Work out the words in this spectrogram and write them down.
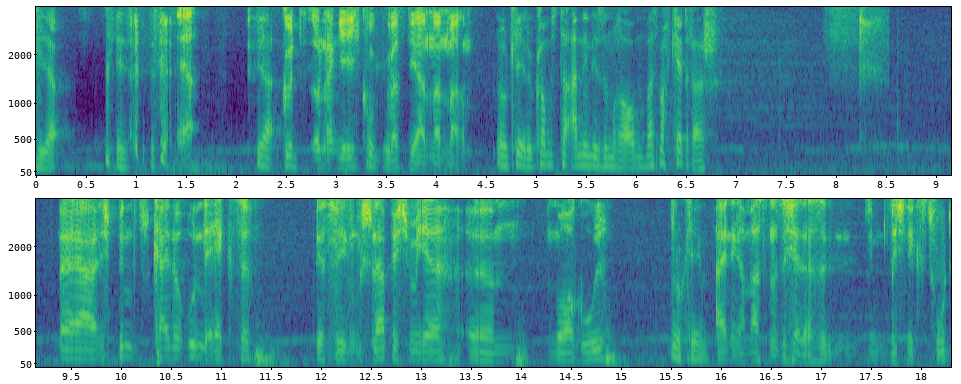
Ja, ist, ist, Ja, ja. gut, und dann gehe ich gucken, was die anderen machen. Okay, du kommst da an in diesem Raum. Was macht Ketrasch? Naja, ich bin keine Unechse. Deswegen schnapp ich mir ähm, Morgul. Okay. Einigermaßen sicher, dass ihm sich nichts tut.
